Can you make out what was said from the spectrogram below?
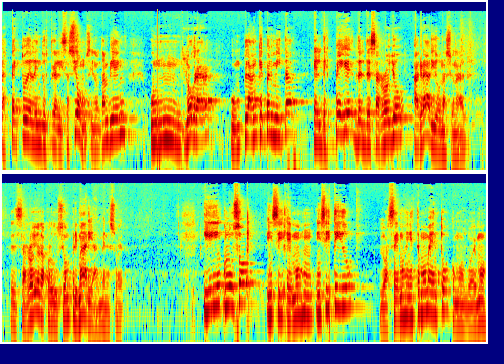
aspecto de la industrialización, sino también un, lograr un plan que permita el despegue del desarrollo agrario nacional de desarrollo de la producción primaria en Venezuela. E incluso hemos insistido, lo hacemos en este momento, como lo hemos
